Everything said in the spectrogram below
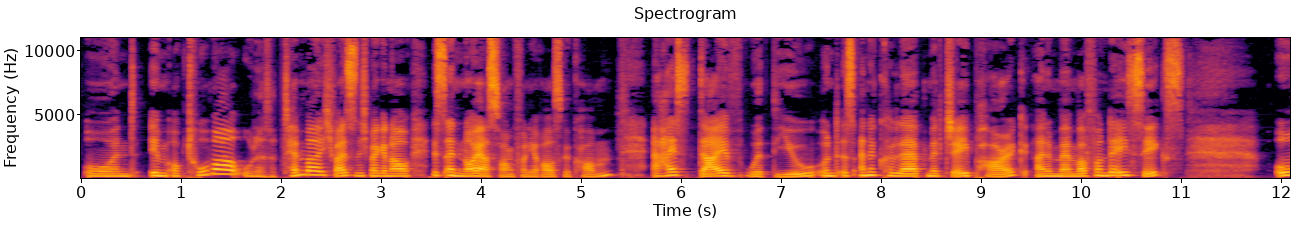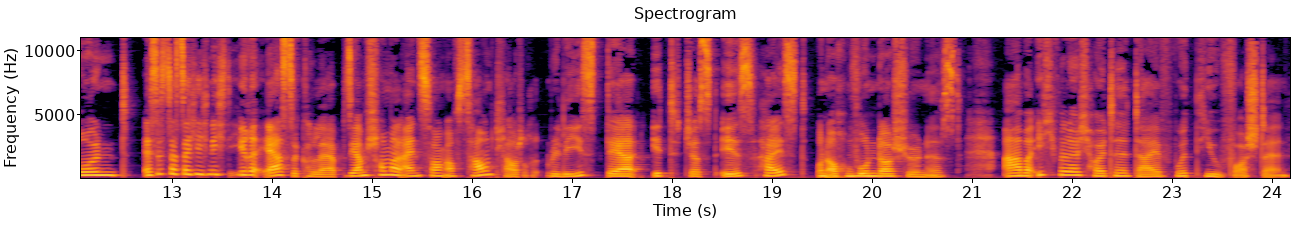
Und im Oktober oder September, ich weiß es nicht mehr genau, ist ein neuer Song von ihr rausgekommen. Er heißt Dive With You und ist eine Collab mit Jay Park, einem Member von Day 6. Und es ist tatsächlich nicht ihre erste Collab. Sie haben schon mal einen Song auf Soundcloud released, der It Just Is heißt und auch wunderschön ist. Aber ich will euch heute Dive With You vorstellen.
